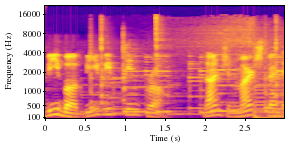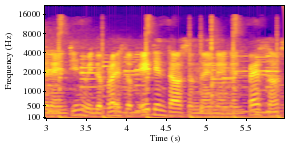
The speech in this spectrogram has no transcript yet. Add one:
Vivo V15 Pro launched in March 2019 with the price of 18,999 pesos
